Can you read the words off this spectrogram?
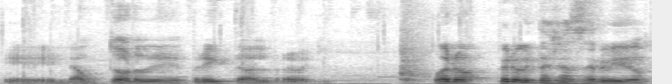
el autor de Predictable Revenue. Bueno, espero que te haya servido.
